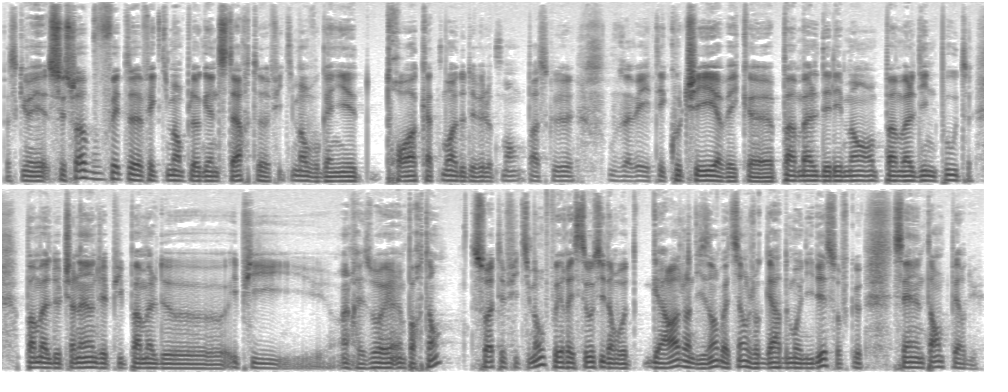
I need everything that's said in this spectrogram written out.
Parce que ce soit vous faites effectivement plug and start, effectivement vous gagnez 3 4 mois de développement parce que vous avez été coaché avec euh, pas mal d'éléments, pas mal d'input, pas mal de challenges et puis pas mal de et puis un réseau important. Soit effectivement vous pouvez rester aussi dans votre garage en disant bah tiens, je garde mon idée sauf que c'est un temps perdu.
